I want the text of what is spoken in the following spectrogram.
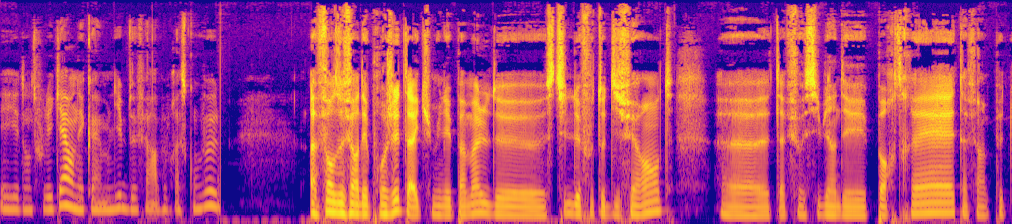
Et dans tous les cas, on est quand même libre de faire à peu près ce qu'on veut. À force de faire des projets, tu as accumulé pas mal de styles de photos différentes. Euh, tu as fait aussi bien des portraits, tu as fait un peu de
